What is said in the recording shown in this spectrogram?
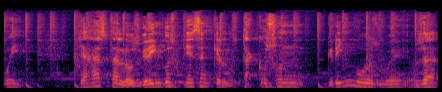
güey, ya hasta los gringos piensan que los tacos son gringos, güey. O sea,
